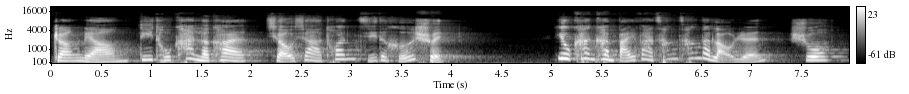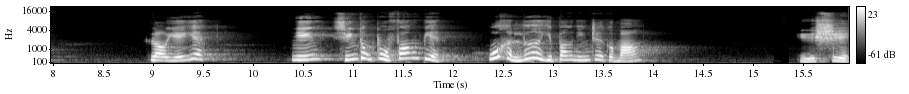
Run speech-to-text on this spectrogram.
张良低头看了看桥下湍急的河水，又看看白发苍苍的老人。说：“老爷爷，您行动不方便，我很乐意帮您这个忙。”于是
